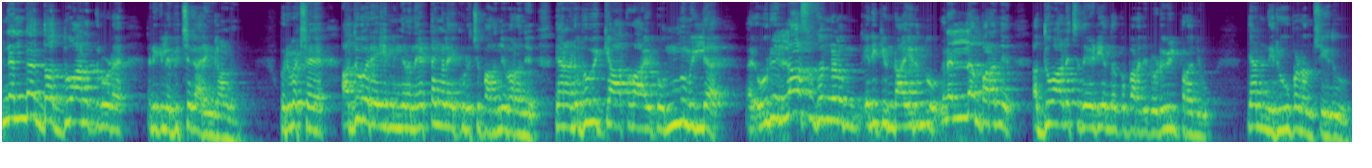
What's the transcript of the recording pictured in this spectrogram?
എന്റെ എന്റെ അധ്വ- അധ്വാനത്തിലൂടെ എനിക്ക് ലഭിച്ച കാര്യങ്ങളാണ്. ഒരുപക്ഷെ അതുവരെയും ഇങ്ങനെ നേട്ടങ്ങളെക്കുറിച്ച് പറഞ്ഞു പറഞ്ഞ് ഞാൻ അനുഭവിക്കാത്തതായിട്ട് ഒന്നുമില്ല. ഒരു എല്ലാ സുഖങ്ങളും എനിക്കുണ്ടായിരുന്നു. അങ്ങനെ എല്ലാം പറഞ്ഞ് അധ്വാനിച്ച് നേടി എന്നൊക്കെ പറഞ്ഞിട്ട് ഒടുവിൽ പറഞ്ഞു ഞാൻ നിരൂപണം ചെയ്തു.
